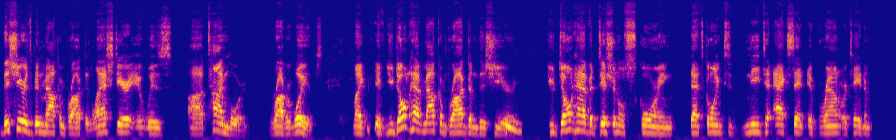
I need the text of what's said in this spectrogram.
This year it's been Malcolm Brogdon. Last year it was uh, Time Lord Robert Williams. Like if you don't have Malcolm Brogdon this year, mm. you don't have additional scoring that's going to need to accent if Brown or Tatum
